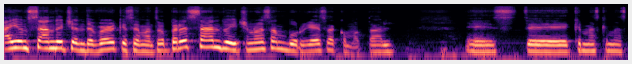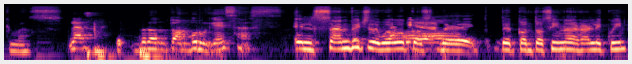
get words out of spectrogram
Hay un sándwich en The Verge que se mantuvo, pero es sándwich, no es hamburguesa como tal. Este, ¿qué más, qué más, qué más? Las bronto hamburguesas. El sándwich de huevo de, de- con tocino de Harley Quinn,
